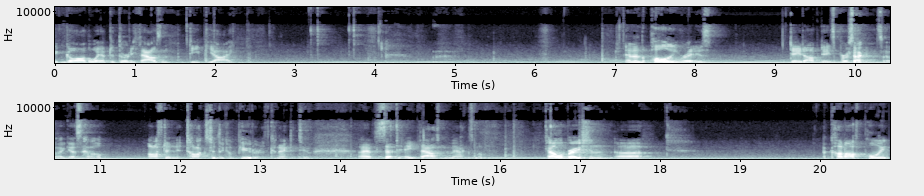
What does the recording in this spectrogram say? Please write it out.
It can go all the way up to 30,000 DPI. And then the polling rate is data updates per second. So I guess how often it talks to the computer it's connected to. I have set to 8,000 the maximum. Calibration, uh, a cutoff point,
